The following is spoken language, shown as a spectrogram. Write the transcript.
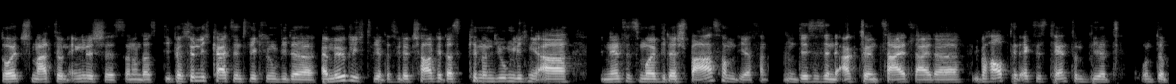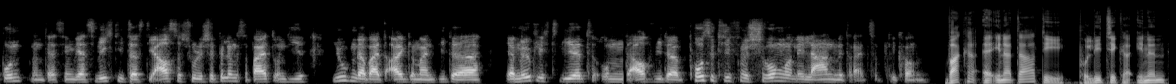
Deutsch, Mathe und Englisch ist, sondern dass die Persönlichkeitsentwicklung wieder ermöglicht wird, dass wieder geschaut wird, dass Kinder und Jugendlichen auch, ich nenne es jetzt mal, wieder Spaß haben dürfen. Und das ist in der aktuellen Zeit leider überhaupt nicht existent und wird unterbunden. Und deswegen wäre es wichtig, dass die außerschulische Bildungsarbeit und die Jugendarbeit allgemein wieder ermöglicht wird, um auch wieder positiven Schwung und Elan mit reinzubekommen. Wacker erinnert da die PolitikerInnen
